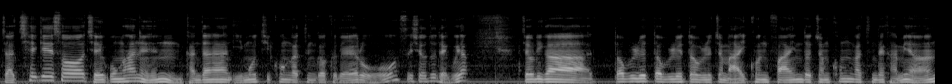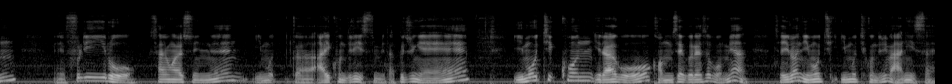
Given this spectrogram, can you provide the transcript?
자, 책에서 제공하는 간단한 이모티콘 같은 거 그대로 쓰셔도 되고요. 자, 우리가 www.iconfinder.com 같은 데 가면 예, 프리로 사용할 수 있는 이모, 그러니까 아이콘들이 있습니다. 그 중에 이모티콘이라고 검색을 해서 보면 자, 이런 이모티, 이모티콘들이 많이 있어요.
